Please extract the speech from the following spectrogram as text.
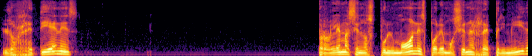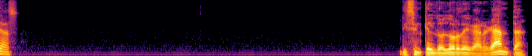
los retienes, problemas en los pulmones por emociones reprimidas. Dicen que el dolor de garganta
